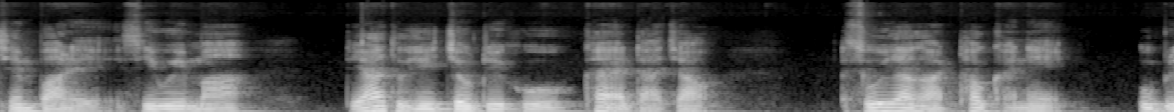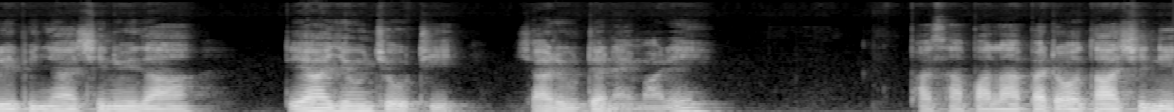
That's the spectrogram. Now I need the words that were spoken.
ကျင်းပတဲ့အစည်းအဝေးမှာ တရားသူကြီးကျုပ်တွေကိုခန့်အပ်တာကြောင့်အစိုးရကထောက်ခံတဲ့ဥပဒေပညာရှင်တွေသာတရားရုံးချုပ်ထိယာရုတက်နိုင်ပါတယ်။ဖာစာပါလာဘတ်တော်သားရှိနေ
